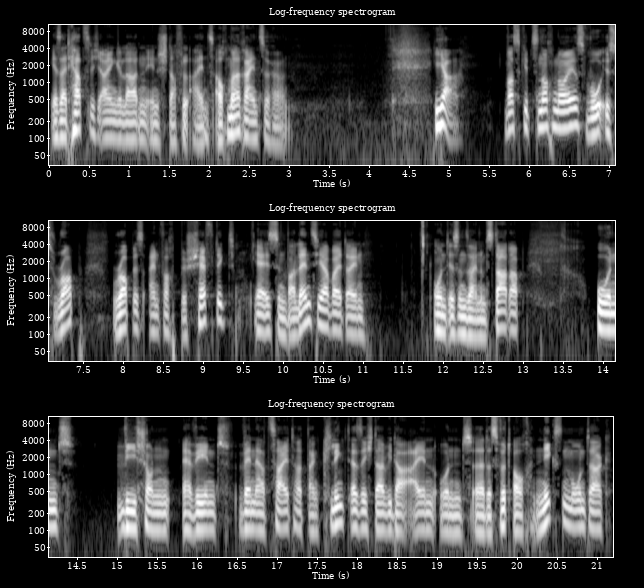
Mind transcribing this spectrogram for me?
ihr seid herzlich eingeladen, in Staffel 1 auch mal reinzuhören. Ja, was gibt's noch Neues? Wo ist Rob? Rob ist einfach beschäftigt. Er ist in Valencia weiterhin und ist in seinem Startup. Und wie schon erwähnt, wenn er Zeit hat, dann klingt er sich da wieder ein und äh, das wird auch nächsten Montag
